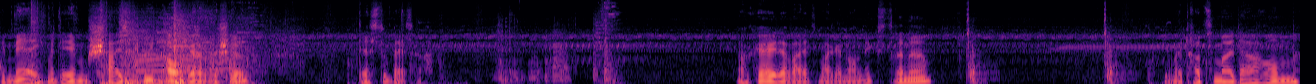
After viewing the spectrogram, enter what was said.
Je mehr ich mit dem scheiß grünen Auge erwische, desto besser. Okay, da war jetzt mal genau nichts drin. Gehen wir trotzdem mal darum.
